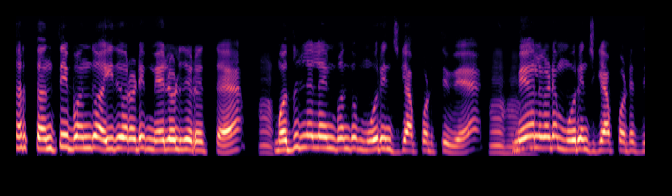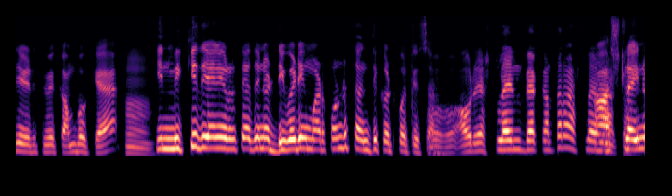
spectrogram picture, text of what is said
ಸರ್ ತಂತಿ ಬಂದು ಐದೂವರೆ ಅಡಿ ಮೇಲುಳಿದಿರುತ್ತೆ. ಹ್ಮ್. ಮೊದಲನೇ ಲೈನ್ ಬಂದು ಮೂರ್ ಇಂಚ್ ಗ್ಯಾಪ್ ಕೊಡ್ತೀವಿ. ಹ್ಮ್, ಹ್ಮ್, ಮೇಲ್ಗಡೆ ಮೂರ್ ಇಂಚ್ ಗ್ಯಾಪ್ ಕೊಟ್ಟಿರ್ತೀವಿ ಇರ್ತೀವಿ ಕಂಬಕ್ಕೆ. ಹ್ಮ್. ಇನ್ ಮಿಕ್ಕಿದ ಏನಿರುತ್ತೆ ಅದನ್ನ ಡಿವೈಡಿಂಗ್ ಮಾಡ್ಕೊಂಡು ತಂತಿ ಕಟ್ಕೋತೀವಿ ಸರ್. ಅವ್ರ ಅವ್ರು ಎಷ್ಟ್ ಲೈನ್ ಬೇಕಂತಾರ ಅಷ್ಟ್ ಲೈನ್ ಅಷ್ಟ್ ಲೈನ್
